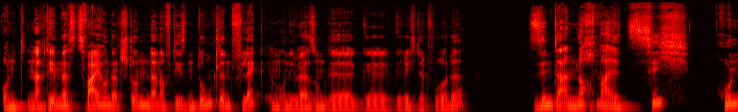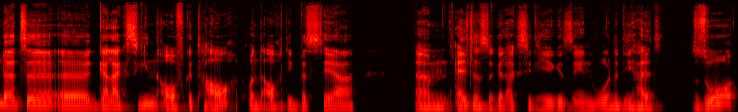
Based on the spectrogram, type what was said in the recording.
Und nachdem das 200 Stunden dann auf diesen dunklen Fleck im Universum ge ge gerichtet wurde, sind da nochmal zig hunderte äh, Galaxien aufgetaucht und auch die bisher ähm, älteste Galaxie, die je gesehen wurde, die halt so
